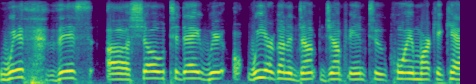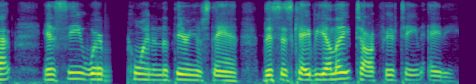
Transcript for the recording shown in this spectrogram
with this uh, show today, we're we are going to dump jump into Coin Market Cap and see where Bitcoin and Ethereum stand. This is KBLA Talk 1580.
